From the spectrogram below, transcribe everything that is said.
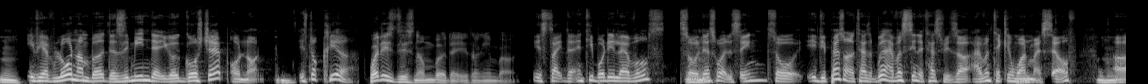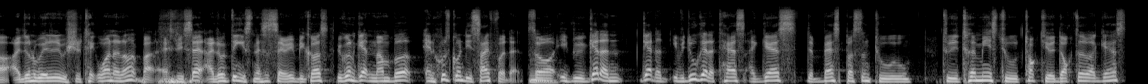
Mm. If you have low number, does it mean that you got ghost jab or not? Mm. It's not clear. What is this number that you're talking about? It's like the antibody levels. So mm-hmm. that's what it's saying. So it depends on the test. Because I haven't seen the test result. I haven't taken one mm-hmm. myself. Mm-hmm. Uh, I don't know whether we should take one or not. But as we said, I don't think it's necessary because we're going to get a number, and who's going to decipher that? So mm. if you get a get a if you do get a test, I guess the best person to to determine is to talk to your doctor, I guess,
